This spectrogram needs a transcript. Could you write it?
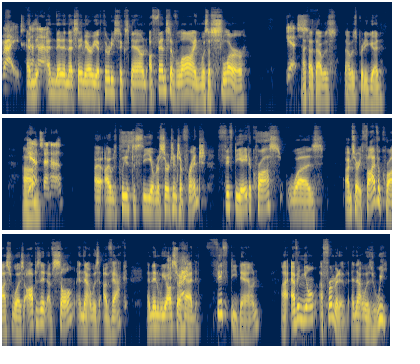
Right. And, uh-huh. and then in that same area, 36 down, offensive line was a slur. yes. I thought that was that was pretty good. Um, yes. Uh huh. I, I was pleased to see a resurgence of French. 58 across was, I'm sorry, 5 across was opposite of sans, and that was avec. And then we also right. had 50 down, uh, Avignon affirmative, and that was oui.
